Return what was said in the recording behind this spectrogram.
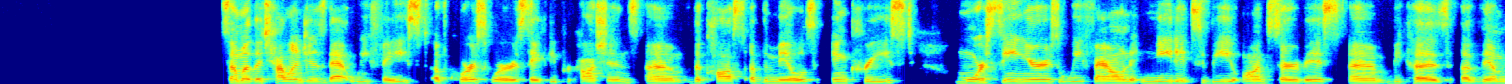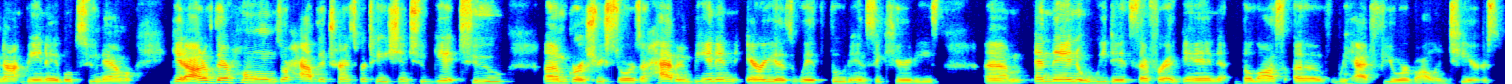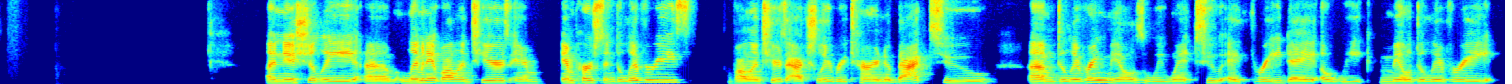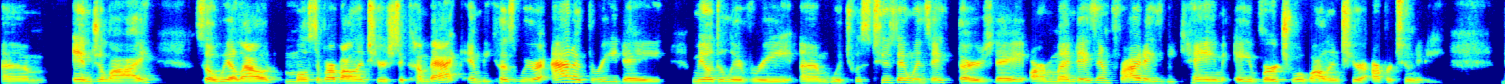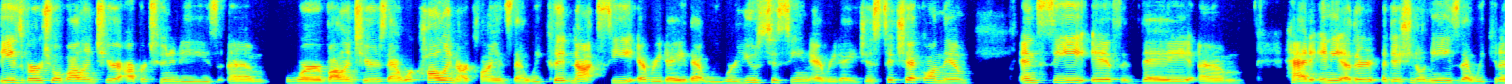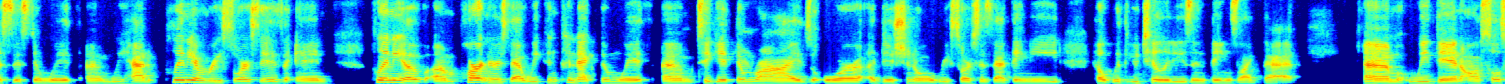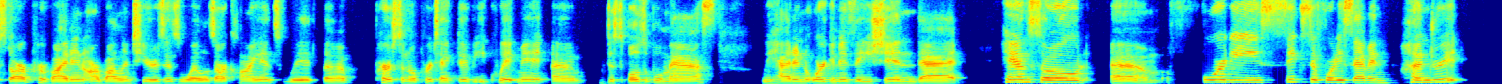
Some of the challenges that we faced, of course, were safety precautions. Um, the cost of the meals increased more seniors we found needed to be on service um, because of them not being able to now get out of their homes or have the transportation to get to um, grocery stores or having being in areas with food insecurities. Um, and then we did suffer again the loss of, we had fewer volunteers. Initially, um, limited volunteers and in-person deliveries volunteers actually returned back to um, delivering meals. We went to a three day a week meal delivery um, in July. So we allowed most of our volunteers to come back. And because we were at a three day meal delivery, um, which was Tuesday, Wednesday, Thursday, our Mondays and Fridays became a virtual volunteer opportunity. These virtual volunteer opportunities um, were volunteers that were calling our clients that we could not see every day, that we were used to seeing every day, just to check on them and see if they um, had any other additional needs that we can assist them with. Um, we had plenty of resources and plenty of um, partners that we can connect them with um, to get them rides or additional resources that they need, help with utilities and things like that. Um, we then also start providing our volunteers as well as our clients with uh, personal protective equipment, um, disposable masks. We had an organization that hand sewed um, 46 to 4,700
